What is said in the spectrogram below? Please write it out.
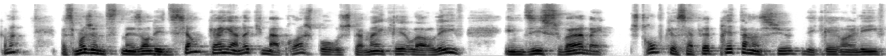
comment? Parce que moi, j'ai une petite maison d'édition. Quand il y en a qui m'approchent pour justement écrire leur livre, ils me disent souvent, ben, je trouve que ça fait prétentieux d'écrire un livre.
